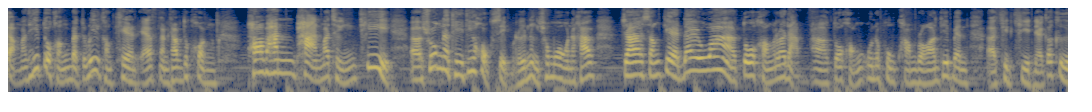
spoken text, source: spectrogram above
กลับมาที่ตัวของแบตเตอรี่ของ KNF กันครับทุกคนพอพันผ่านมาถึงที่ช่วงนาทีที่ 60 หรือ 1 ชั่วโมงนะครับ จะสังเกตได้ว่าตัวของระดับตัวของอุณหภูมิความร้อนที่เป็นขีดขีดเนี่ยก็คือ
